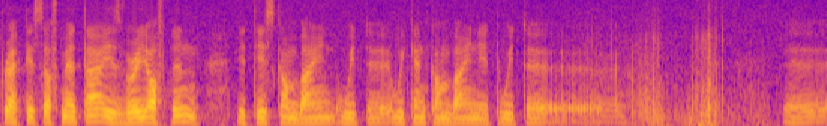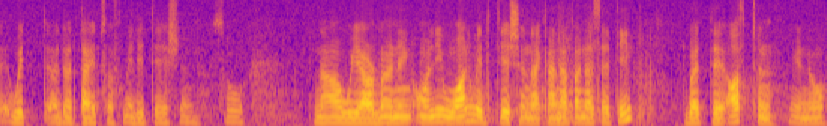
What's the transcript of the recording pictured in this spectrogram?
practice of metta is very often it is combined with uh, we can combine it with uh, uh, with other types of meditation. So now we are learning only one meditation like anapanasati, but uh, often you know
